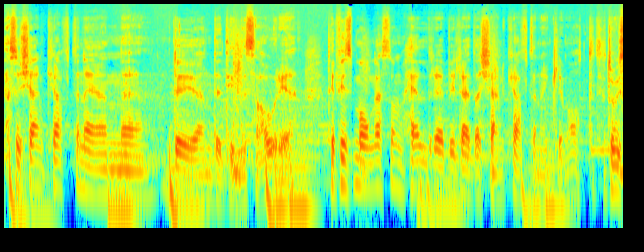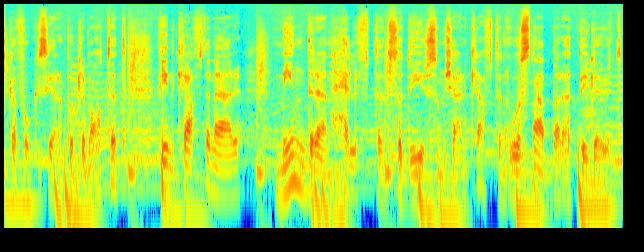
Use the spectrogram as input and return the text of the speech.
Alltså kärnkraften är en eh, döende dinosaurie. Det finns många som hellre vill rädda kärnkraften än klimatet. Jag tror vi ska fokusera på klimatet. Vindkraften är mindre än hälften så dyr som kärnkraften och snabbare att bygga ut.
